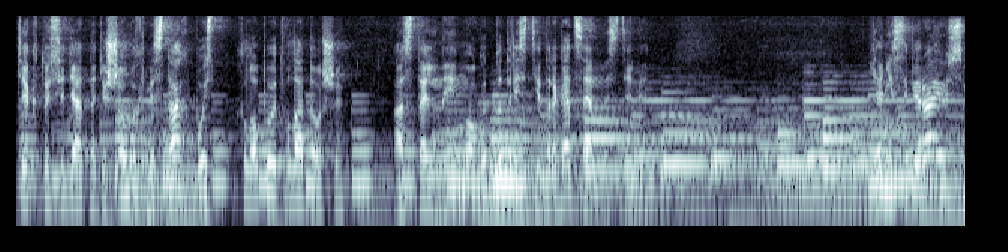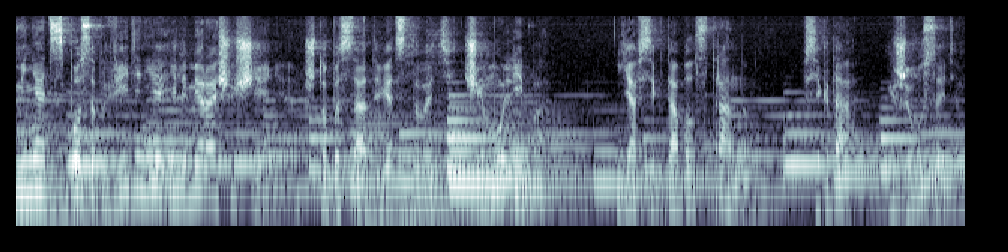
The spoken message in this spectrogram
те, кто сидят на дешевых местах, пусть хлопают в ладоши. Остальные могут потрясти драгоценностями. Я не собираюсь менять способ видения или мироощущения, чтобы соответствовать чему-либо. Я всегда был странным. Всегда. И живу с этим.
